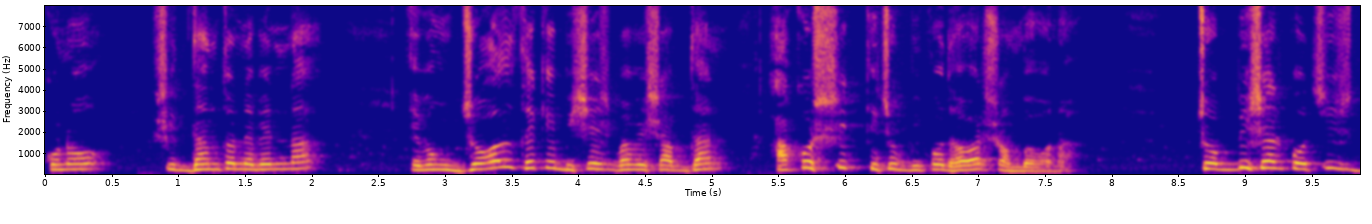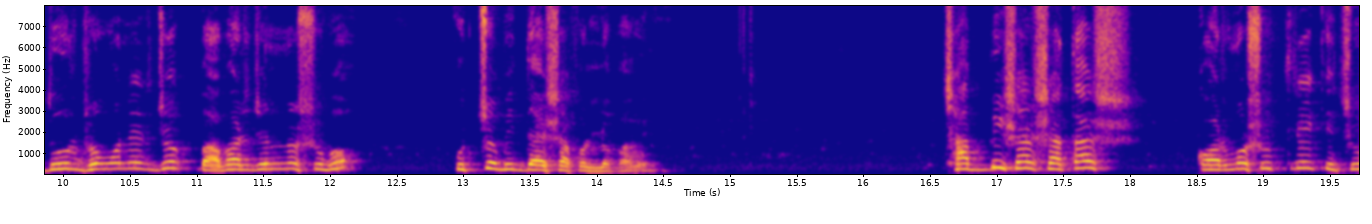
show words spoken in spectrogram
কোনো সিদ্ধান্ত নেবেন না এবং জল থেকে বিশেষভাবে সাবধান, আকস্মিক কিছু বিপদ হওয়ার সম্ভাবনা। চব্বিশ আর পঁচিশ দূর ভ্রমণের যোগ বাবার জন্য শুভ, উচ্চ বিদ্যায় সাফল্য পাবেন। ছাব্বিশ আর সাতাশ কর্মসূত্রে কিছু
